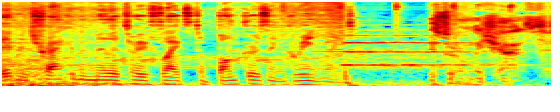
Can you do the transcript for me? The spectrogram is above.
They've been tracking the military flights to bunkers in Greenland. It's our only chance.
